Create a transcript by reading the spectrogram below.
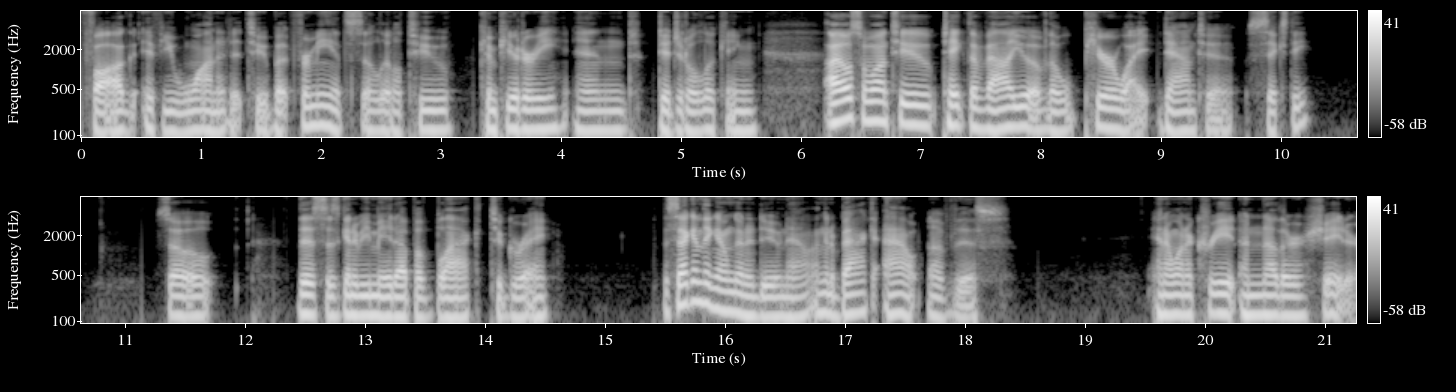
fog if you wanted it to, but for me, it's a little too computery and digital looking. I also want to take the value of the pure white down to 60. So this is going to be made up of black to gray. The second thing I'm going to do now, I'm going to back out of this and I want to create another shader,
